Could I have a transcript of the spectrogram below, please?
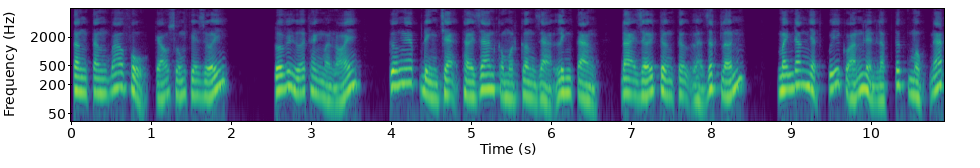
tầng tầng bao phủ kéo xuống phía dưới. Đối với hứa thanh mà nói, cưỡng ép đình trệ thời gian của một cường giả linh tàng, đại giới tương tự là rất lớn. Mệnh đăng nhật quỹ của hắn liền lập tức mục nát,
